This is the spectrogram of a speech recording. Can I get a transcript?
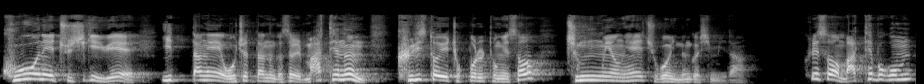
구원해 주시기 위해 이 땅에 오셨다는 것을 마태는 그리스도의 족보를 통해서 증명해 주고 있는 것입니다. 그래서 마태복음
